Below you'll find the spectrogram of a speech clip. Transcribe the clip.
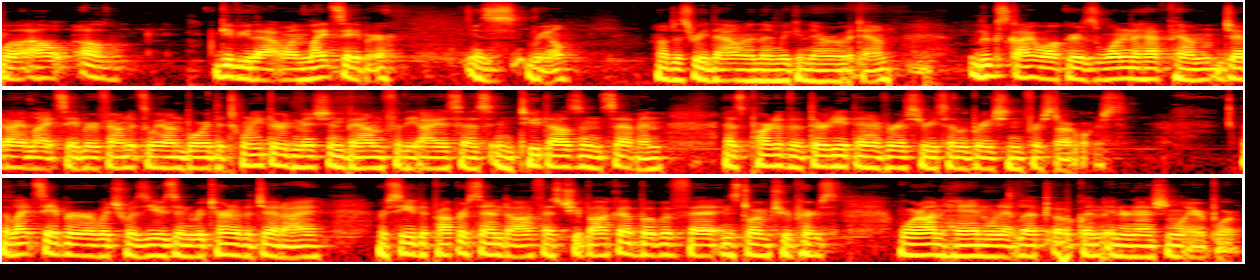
Well, I'll I'll give you that one. Lightsaber is real. I'll just read that one and then we can narrow it down. Luke Skywalker's one and a half pound Jedi lightsaber found its way on board the 23rd mission bound for the ISS in 2007 as part of the 30th anniversary celebration for Star Wars. The lightsaber, which was used in Return of the Jedi, received a proper send off as Chewbacca, Boba Fett, and stormtroopers were on hand when it left Oakland International Airport.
